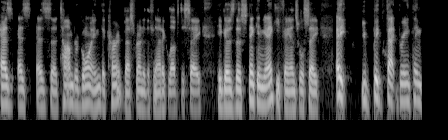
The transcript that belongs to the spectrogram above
as as as uh, Tom Burgoyne, the current best friend of the fanatic loves to say, he goes, those stinking Yankee fans will say, "Hey, you big fat green thing,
